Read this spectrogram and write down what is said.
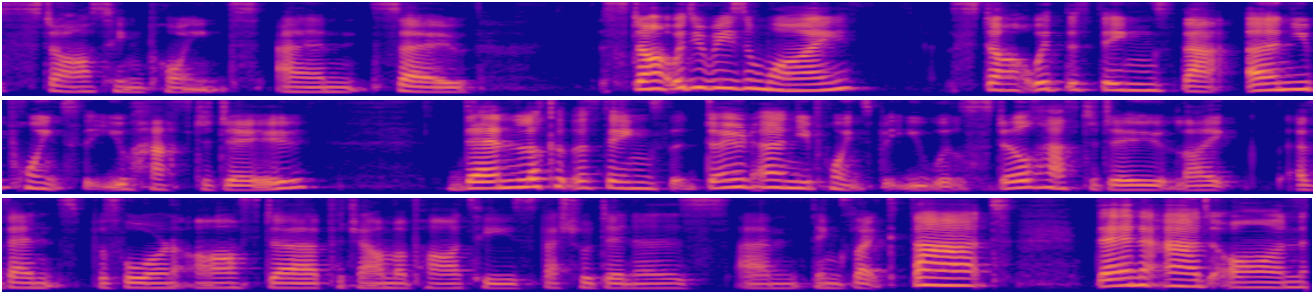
starting point. Um, so start with your reason why, start with the things that earn you points that you have to do, then look at the things that don't earn you points but you will still have to do, like events before and after, pajama parties, special dinners, um, things like that. Then add on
